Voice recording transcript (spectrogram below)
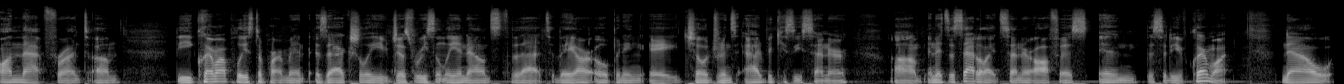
on that front, um, the Clermont Police Department has actually just recently announced that they are opening a children's advocacy center, um, and it's a satellite center office in the city of Clermont. Now,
